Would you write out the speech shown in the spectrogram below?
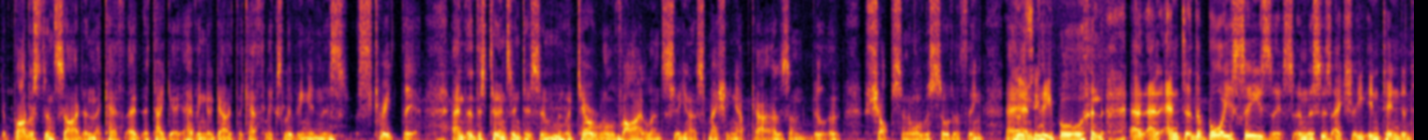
the Protestant side and the Catholic, uh, take a, having a go at the Catholics living in this street there, and this turns into some uh, terrible violence. You know, smashing up cars and build, uh, shops and all this sort of thing, and, and people, and, and and and the boy sees this, and this is actually intended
